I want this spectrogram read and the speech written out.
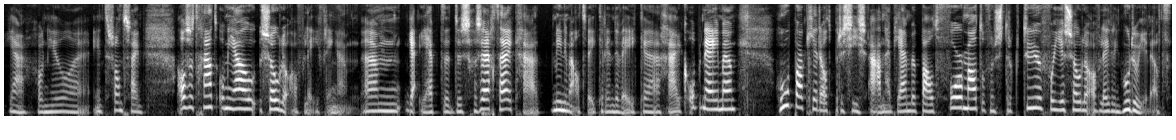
ja, gewoon heel uh, interessant zijn. Als het gaat om jouw solo-afleveringen. Um, ja, je hebt dus gezegd, hè, ik ga minimaal twee keer in de week uh, ga ik opnemen. Hoe pak je dat precies aan? Heb jij een bepaald format of een structuur voor je solo-aflevering? Hoe doe je dat?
